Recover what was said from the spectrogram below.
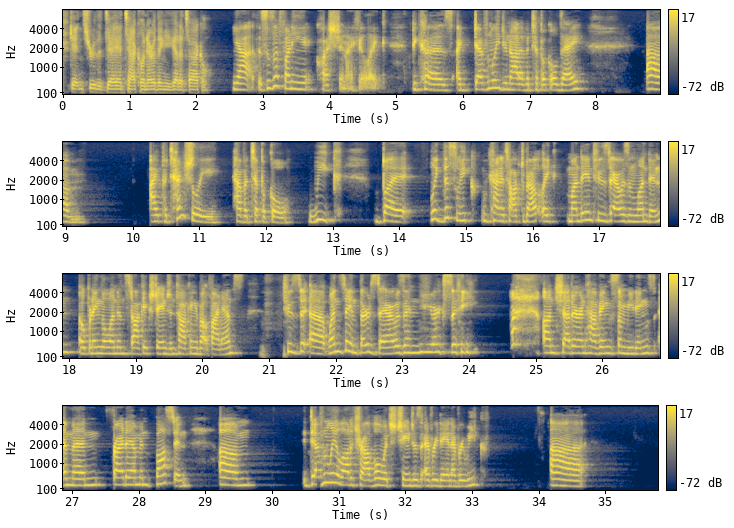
getting through the day and tackling everything you got to tackle? Yeah, this is a funny question, I feel like, because I definitely do not have a typical day. Um, I potentially have a typical week, but like this week we kind of talked about like monday and tuesday i was in london opening the london stock exchange and talking about finance. Tuesday uh, wednesday and thursday i was in new york city on cheddar and having some meetings and then friday i'm in boston. Um, definitely a lot of travel which changes every day and every week. Uh,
